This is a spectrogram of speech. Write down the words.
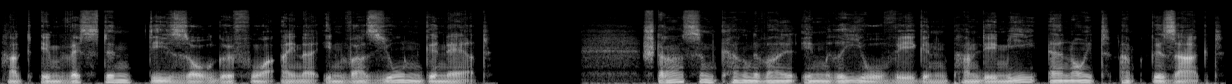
hat im Westen die Sorge vor einer Invasion genährt. Straßenkarneval in Rio wegen Pandemie erneut abgesagt.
